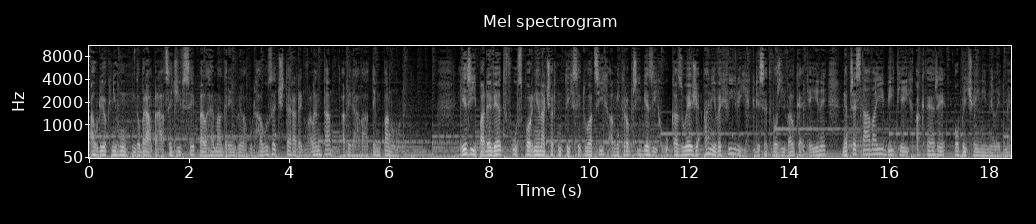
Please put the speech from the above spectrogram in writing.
Audioknihu Dobrá práce Jeevesy Pelhema Greenwilla Woodhouse čte Radek Valenta a vydává Tympanum. Jiří Padevět v úsporně načrtnutých situacích a mikropříbězích ukazuje, že ani ve chvílích, kdy se tvoří velké dějiny, nepřestávají být jejich aktéři obyčejnými lidmi.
